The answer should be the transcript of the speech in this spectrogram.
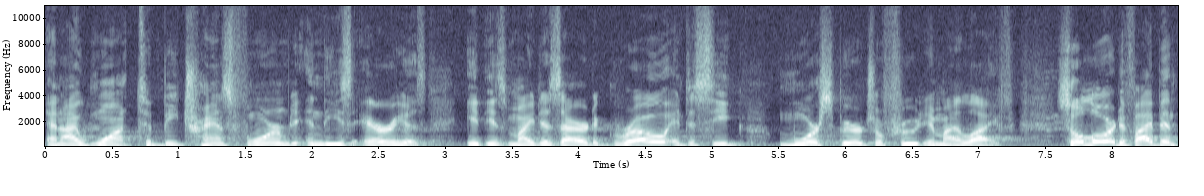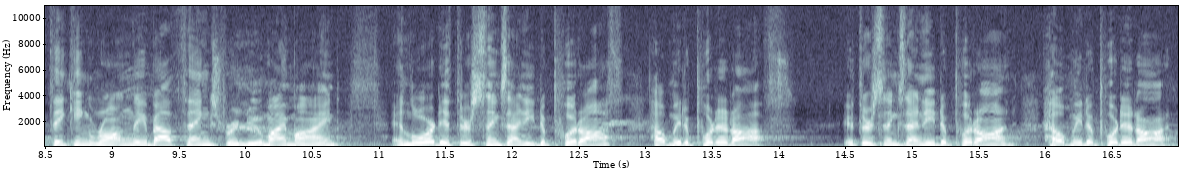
and I want to be transformed in these areas. It is my desire to grow and to see more spiritual fruit in my life. So, Lord, if I've been thinking wrongly about things, renew my mind. And Lord, if there's things I need to put off, help me to put it off. If there's things I need to put on, help me to put it on.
